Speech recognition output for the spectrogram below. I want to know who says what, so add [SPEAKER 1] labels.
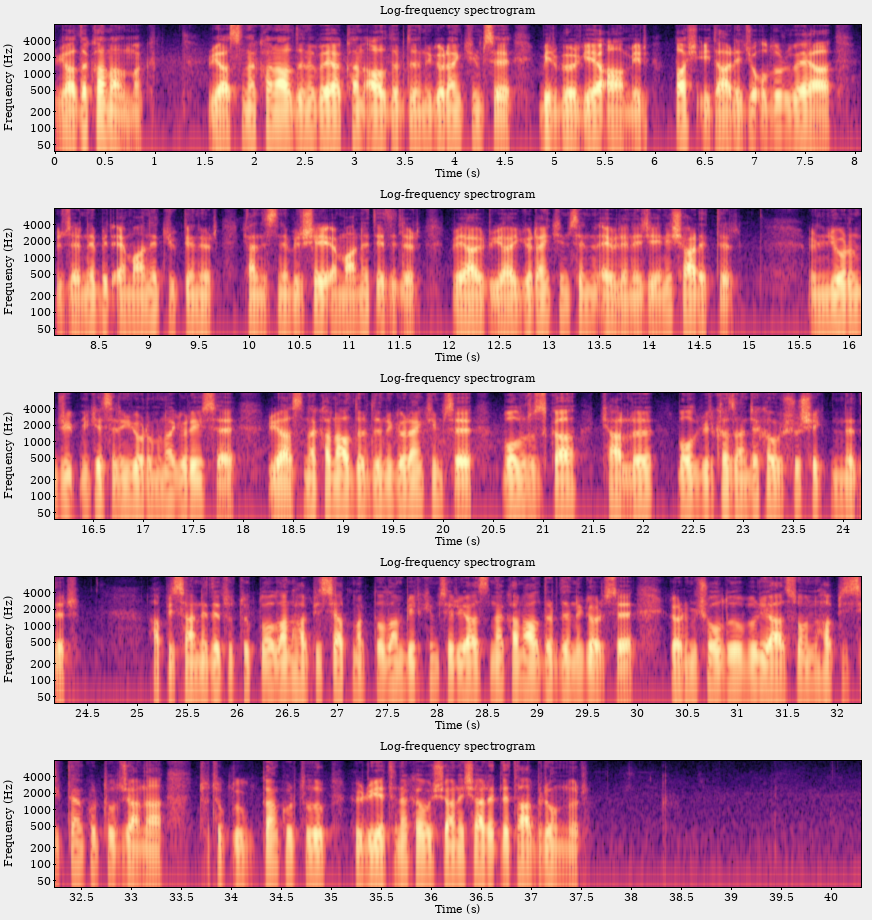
[SPEAKER 1] Rüyada kan almak. Rüyasında kan aldığını veya kan aldırdığını gören kimse bir bölgeye amir, baş idareci olur veya üzerine bir emanet yüklenir, kendisine bir şey emanet edilir veya rüyayı gören kimsenin evleneceğini işarettir. Ünlü yorumcu İbn Kesir'in yorumuna göre ise rüyasında kan aldırdığını gören kimse bol rızka, karlı, bol bir kazanca kavuşur şeklindedir. Hapishanede tutuklu olan, hapis yatmakta olan bir kimse rüyasında kan aldırdığını görse, görmüş olduğu bu rüyası onun hapislikten kurtulacağına, tutukluluktan kurtulup hürriyetine kavuşacağına işaretle tabir olunur.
